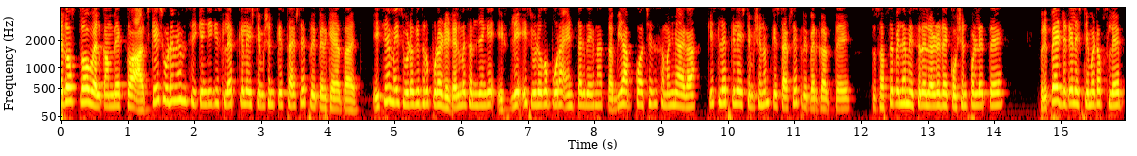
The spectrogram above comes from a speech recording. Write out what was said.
हे दोस्तों वेलकम बैक तो आज के इस वीडियो में हम सीखेंगे कि स्लैब के लिए एस्टिमेशन किस टाइप से प्रिपेयर किया जाता है। इसे हम इस वीडियो के थ्रू पूरा डिटेल में समझेंगे, इसलिए इस वीडियो को पूरा एंड तक देखना, तभी आपको अच्छे से समझ में आएगा कि स्लैब के लिए एस्टिमेशन हम किस टाइप से प्रिपेयर करते हैं। तो सबसे पहले हम इससे रिलेटेड एक क्वेश्चन पढ़ लेते हैं। Prepare detail estimate of slab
